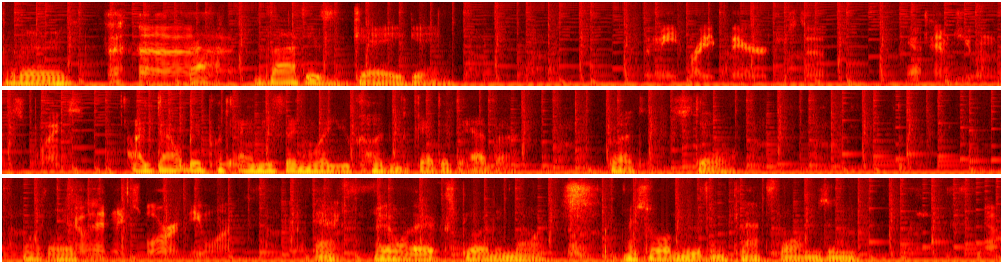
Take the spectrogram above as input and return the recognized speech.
so there is that. That is gay game. the meat right there just to Yeah. tempt you into the spikes. I doubt they put anything where you couldn't get it ever, but still. Although, Go ahead and explore if you want. yeah, I don't want to explore anymore. I saw moving platforms and Now,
